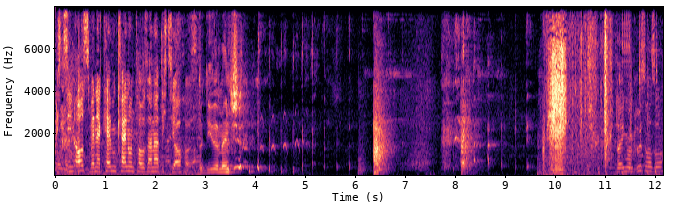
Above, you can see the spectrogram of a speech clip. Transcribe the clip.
Ich zieh ihn aus, wenn er Kevin Klein und Tausend hat, ich zieh auch aus. So diese Menschen. Oder irgendwann grüßen oder so?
